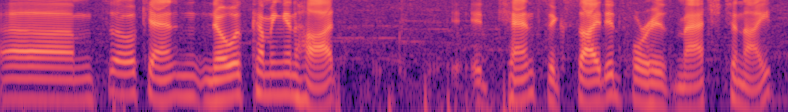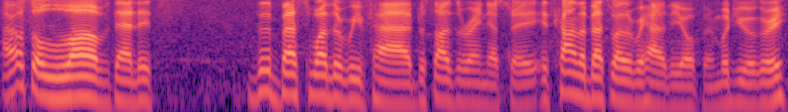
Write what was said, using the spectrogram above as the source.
Um, so okay, Noah's coming in hot, I- tense, excited for his match tonight. I also love that it's the best weather we've had besides the rain yesterday. It's kind of the best weather we had at the Open. Would you agree?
